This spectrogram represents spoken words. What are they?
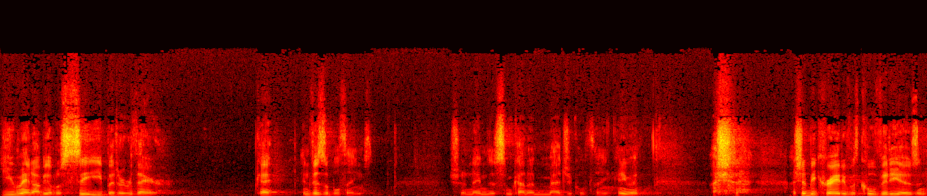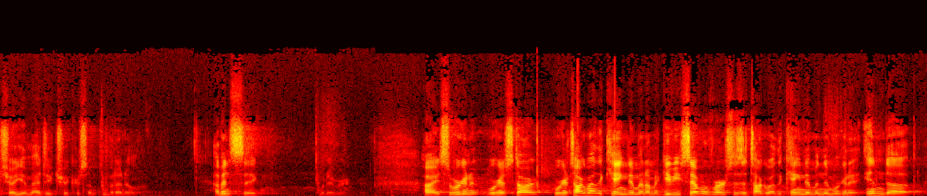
you may not be able to see, but are there. Okay? Invisible things. Should have named this some kind of magical thing. Anyway, I should, I should be creative with cool videos and show you a magic trick or something, but I don't. I've been sick. Whatever. All right, so we're going we're gonna start, we're going to talk about the kingdom, and I'm going to give you several verses that talk about the kingdom, and then we're going to end up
